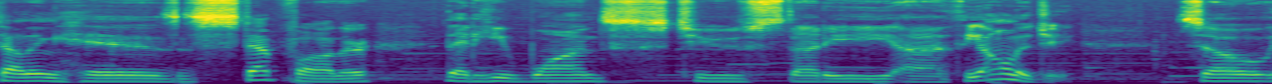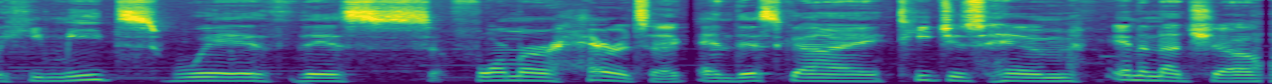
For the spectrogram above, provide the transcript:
telling his stepfather that he wants to study uh, theology. So he meets with this former heretic, and this guy teaches him, in a nutshell,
